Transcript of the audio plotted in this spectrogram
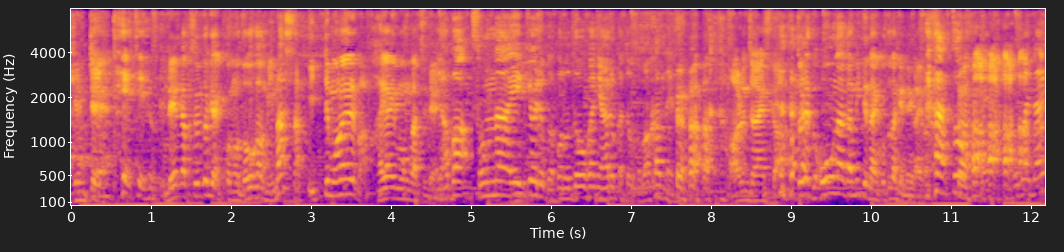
限定。限定っていう。連絡するときはこの動画を見ました言ってもらえれば早いもん勝ちで。やば。そんな影響力がこの動画にあるかどうかわかんないです あるんじゃないですか。とりあえずオーナーが見てないことだけ願います。あ そうですね。お前何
